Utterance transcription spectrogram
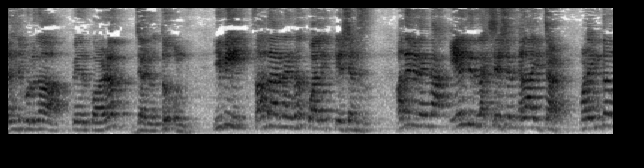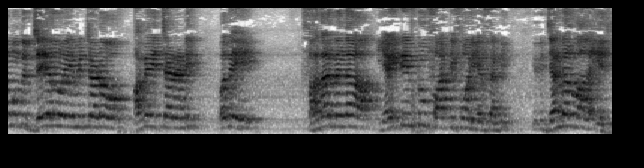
ఎలిజిబుల్గా పేర్కొనడం జరుగుతూ ఉంది. ఇవి సాధారణంగా క్వాలిఫికేషన్స్ అదే విధంగా ఏజ్ రిలాక్సేషన్ ఎలా ఇచ్చాడు? మనం ఇంతకు ముందు జైల్లో ఏమి ఇచ్చాడో అవే ఇచ్చాడండి. అది సాధారణంగా eighteen to forty four years అండి. ఇది జనరల్ వాళ్ళ ఏజ్.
